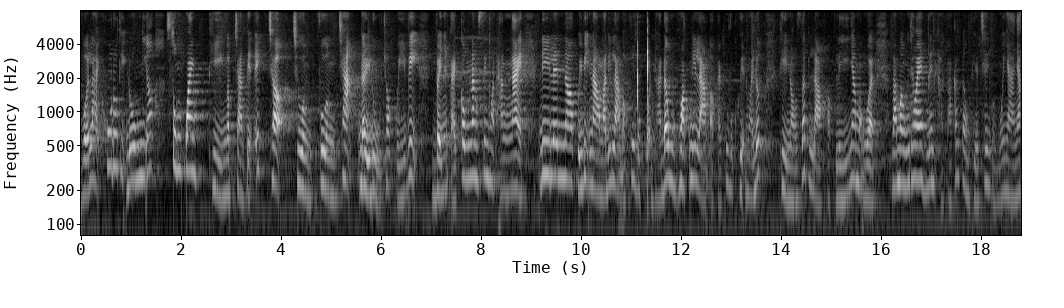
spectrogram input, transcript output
với lại khu đô thị Đô Nghĩa, xung quanh thì ngập tràn tiện ích chợ, trường, phường, trạm đầy đủ cho quý vị về những cái công năng sinh hoạt hàng ngày. Đi lên uh, quý vị nào mà đi làm ở khu vực quận Hà Đông hoặc đi làm ở cái khu vực huyện Hoài Đức thì nó rất là hợp lý nha mọi người. Và mời quý theo em lên khám phá các tầng phía trên của ngôi nhà nha.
